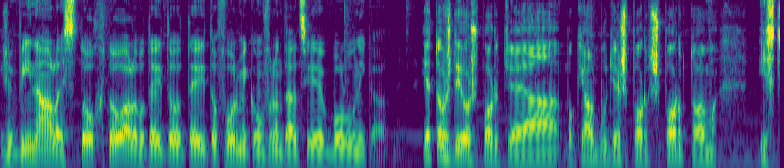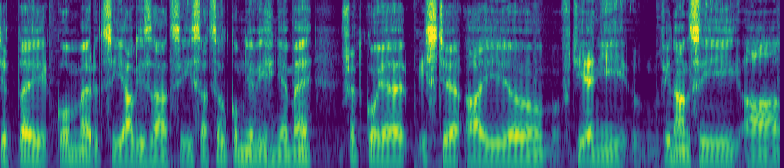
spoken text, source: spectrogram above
že vynález tohto alebo tejto, tejto formy konfrontácie bol unikátny. Je to vždy o športe a pokiaľ bude šport športom, iste tej komercializácii sa celkom nevyhneme. Všetko je iste aj e, v tieni financií a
